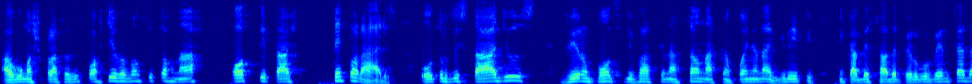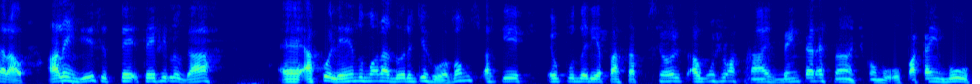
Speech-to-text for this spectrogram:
Algumas praças esportivas vão se tornar hospitais temporários. Outros estádios viram pontos de vacinação na campanha na gripe, encabeçada pelo governo federal. Além disso, te, teve lugar é, acolhendo moradores de rua. Vamos aqui, eu poderia passar para os senhores alguns locais bem interessantes, como o Pacaembu,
